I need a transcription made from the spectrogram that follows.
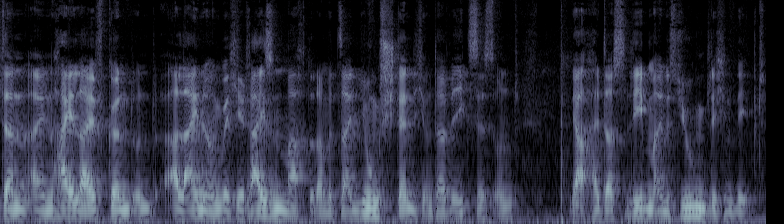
dann ein Highlife gönnt und alleine irgendwelche Reisen macht oder mit seinen Jungs ständig unterwegs ist und ja, halt das Leben eines Jugendlichen lebt.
